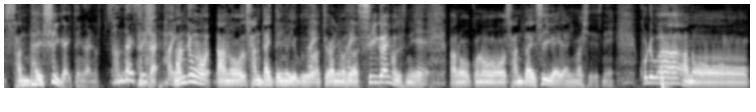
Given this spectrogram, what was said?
三大水害と言われます。三大水害。はい。何でも、あの、三大というのはよくわかりますが、はい、水害もですね、ええ、あの、この三大水害でありましてですね、これは、あの、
